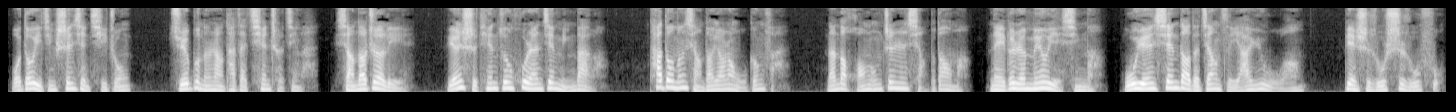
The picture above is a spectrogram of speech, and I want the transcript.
我都已经深陷其中，绝不能让他再牵扯进来。想到这里，元始天尊忽然间明白了，他都能想到要让武庚反，难道黄龙真人想不到吗？哪个人没有野心呢？无缘仙道的姜子牙与武王便是如师如父，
